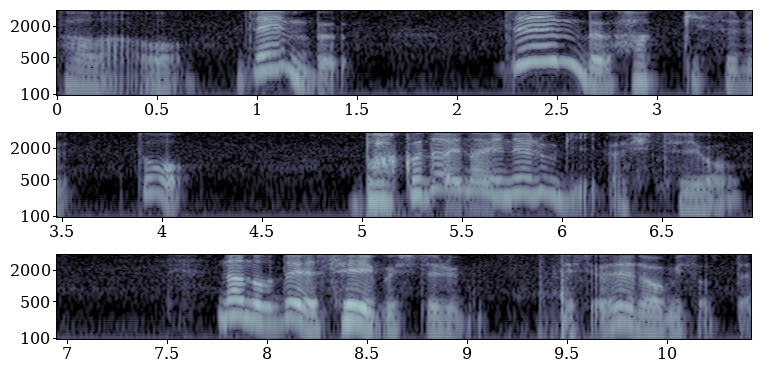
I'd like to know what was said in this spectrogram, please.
ー、パワーを全部全部発揮すると莫大なエネルギーが必要なのでセーブしてるんですよね脳みそって。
